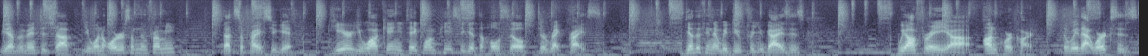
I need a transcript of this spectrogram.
you have a vintage shop, you want to order something from me, that's the price you get. Here, you walk in, you take one piece, you get the wholesale direct price. The other thing that we do for you guys is we offer a uh, Encore card. The way that works is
